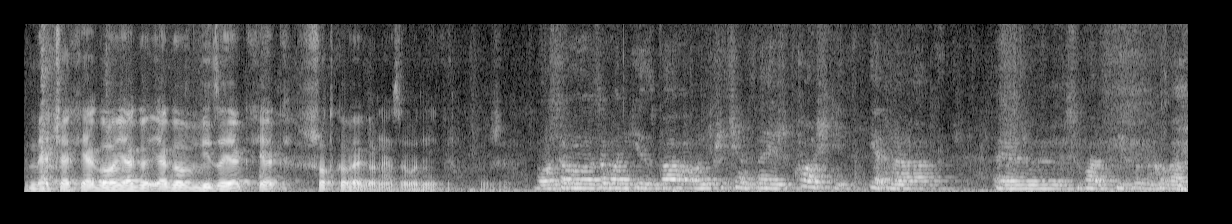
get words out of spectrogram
meczach. Ja go, ja go, ja go widzę jak, jak środkowego nie, zawodnika. Także Bo to zawodnik jest ba- o nieprzeciętnej szybkości, jak na e, suwalskich wychowanych.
